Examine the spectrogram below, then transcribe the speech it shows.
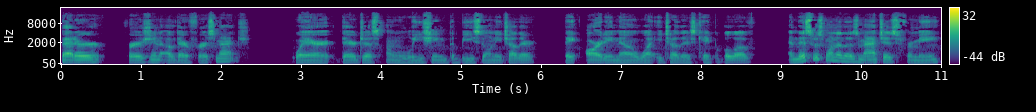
better version of their first match where they're just unleashing the beast on each other. They already know what each other is capable of. And this was one of those matches for me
